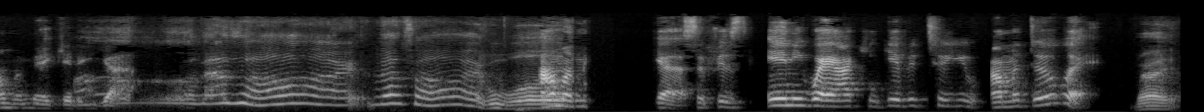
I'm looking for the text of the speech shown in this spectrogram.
I'm gonna make it a yes. Oh, that's hard. That's hard. Whoa. I'm gonna yes. If there's any way I can give it to you, I'm gonna do it. Right.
